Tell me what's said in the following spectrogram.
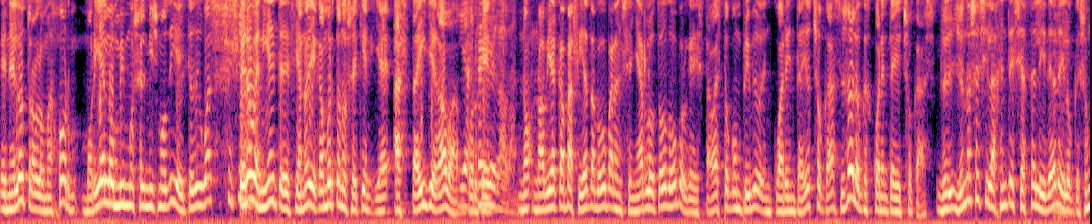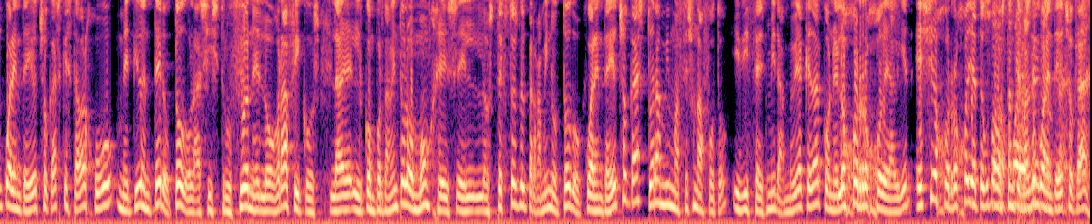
En el otro, a lo mejor, morían los mismos el mismo día y todo igual, Sí, sí. pero venía y te decían, oye, que ha muerto no sé quién, y hasta ahí llegaba. Y hasta porque ahí llegaban. No, no había capacidad tampoco para enseñarlo todo, porque estaba esto comprimido en 48K. ¿Tú sabes lo que es 48K? Yo no sé si la gente se hace la idea de lo que son 48K, que estaba el juego metido entero, todo, las instrucciones, los gráficos, la- el comportamiento de los monjes, el- los textos del pergamino, todo. 48K, tú ahora mismo haces una foto y dices, mira, me voy a quedar con el ojo rojo de alguien. Ese ojo rojo ya te ocupa bastante más de 48K, 48K.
